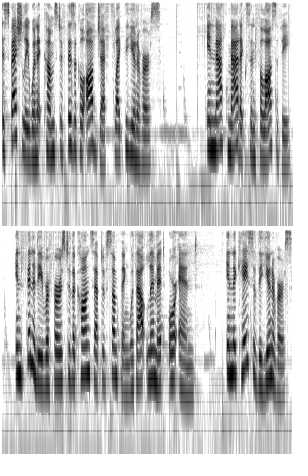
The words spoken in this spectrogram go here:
especially when it comes to physical objects like the universe. In mathematics and philosophy, infinity refers to the concept of something without limit or end. In the case of the universe,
